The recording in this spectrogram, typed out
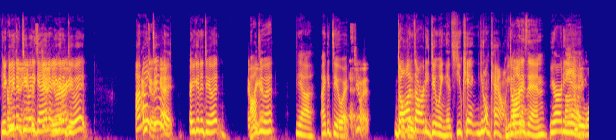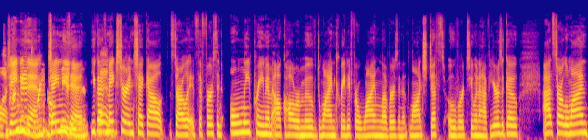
You're Are going to do it it again? Are you going to do it? I might do it. it. Are you going to do it? Every I'll do it. Yeah, I could do it. Let's do it. Dawn's already doing it. So you can't. You don't count. You're Dawn already- is in. You're already Dawn in. won. Jamie's in. Jamie's January. in. You guys When? make sure and check out Starla. It's the first and only premium alcohol removed wine created for wine lovers, and it launched just over two and a half years ago at Starla Wine.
